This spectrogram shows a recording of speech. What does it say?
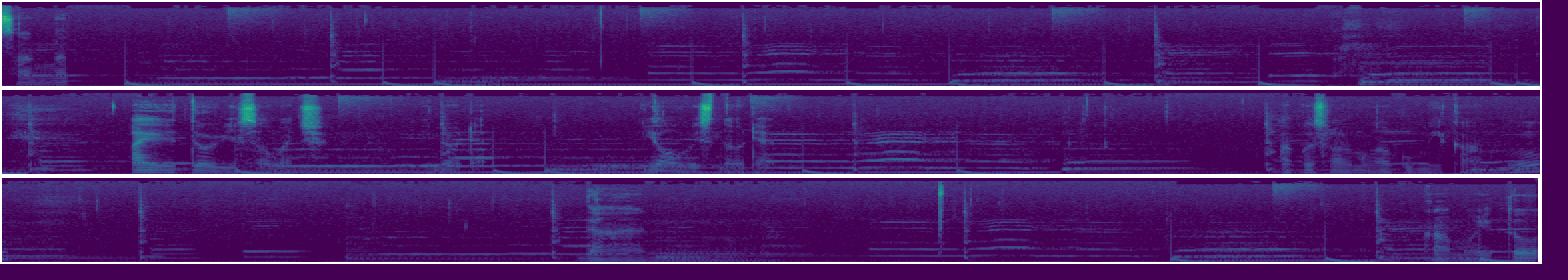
sangat I adore you so much. You know that. You always know that. Aku selalu mengagumi kamu dan kamu itu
